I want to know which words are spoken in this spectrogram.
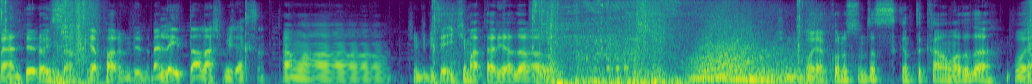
Ben Deloysam yaparım dedim. Benle iddialaşmayacaksın. Tamam. Şimdi bize iki materyal de lazım. Şimdi boya konusunda sıkıntı kalmadı da boya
